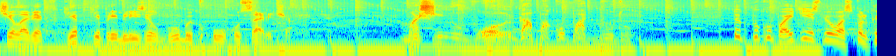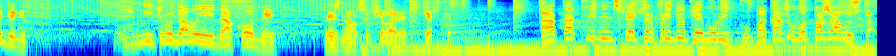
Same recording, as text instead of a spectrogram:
Человек в кепке приблизил губы к уху Савича. Машину «Волга» покупать буду. «Так покупайте, если у вас столько денег». Не трудовые доходы, признался человек в кепке. А так фининспектор придет, я ему рыбку покажу, вот, пожалуйста.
